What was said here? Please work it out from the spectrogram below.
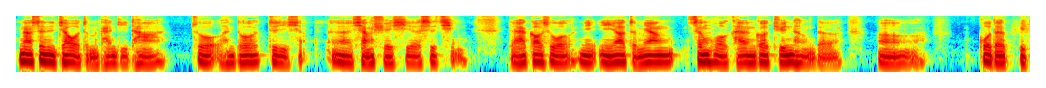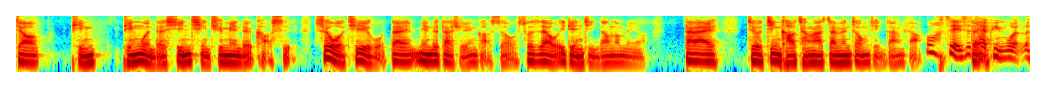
那甚至教我怎么弹吉他，做很多自己想呃想学习的事情。对，还告诉我你你要怎么样生活才能够均衡的呃过得比较平。平稳的心情去面对考试，所以我其实我在面对大学联考的时候，说实在，我一点紧张都没有，大概只有进考场那三分钟紧张到。哇，这也是太平稳了。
